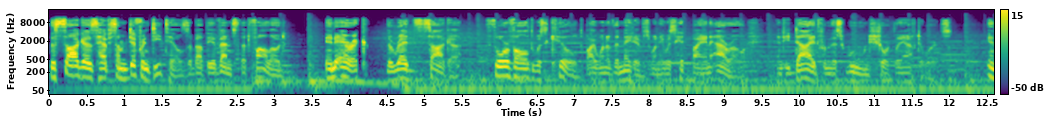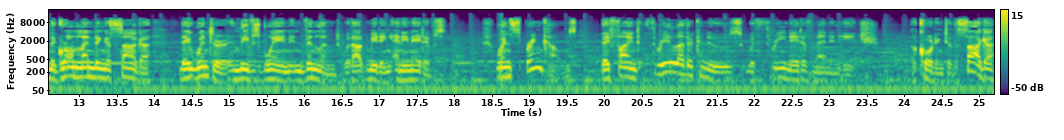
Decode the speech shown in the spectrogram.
The sagas have some different details about the events that followed. In Eric, the Red Saga, Thorvald was killed by one of the natives when he was hit by an arrow, and he died from this wound shortly afterwards. In the Gronlendinga saga, they winter in Leifsbuin in Vinland without meeting any natives. When spring comes, they find three leather canoes with three native men in each. According to the saga,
